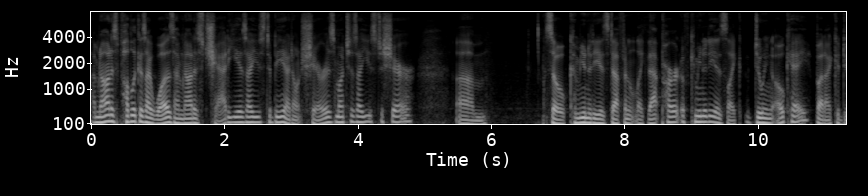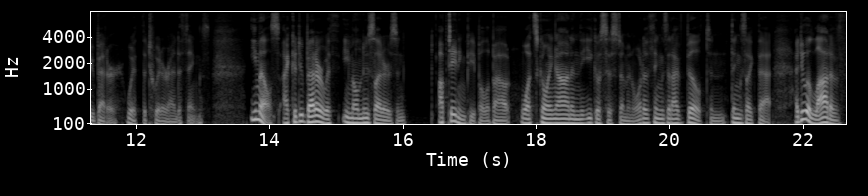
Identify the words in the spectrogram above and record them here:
I'm not as public as I was. I'm not as chatty as I used to be. I don't share as much as I used to share. Um, so community is definitely like that part of community is like doing okay, but I could do better with the Twitter end of things. Emails, I could do better with email newsletters and updating people about what's going on in the ecosystem and what are the things that I've built and things like that. I do a lot of,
